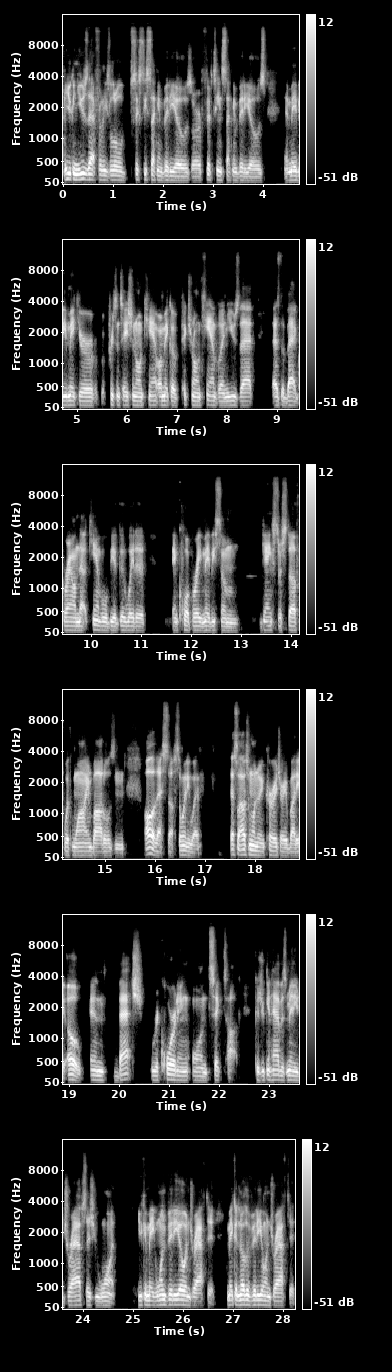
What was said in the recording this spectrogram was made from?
you can use that for these little 60 second videos or 15 second videos and maybe make your presentation on Canva or make a picture on Canva and use that as the background. That Canva will be a good way to incorporate maybe some gangster stuff with wine bottles and all of that stuff. So anyway, that's what I just wanted to encourage everybody. Oh, and batch recording on TikTok because you can have as many drafts as you want. You can make one video and draft it, make another video and draft it.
